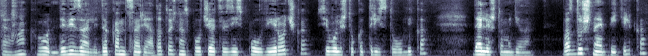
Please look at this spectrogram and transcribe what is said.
Так, вот, довязали до конца ряда. То есть у нас получается здесь пол веерочка, всего лишь только три столбика. Далее что мы делаем? Воздушная петелька,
